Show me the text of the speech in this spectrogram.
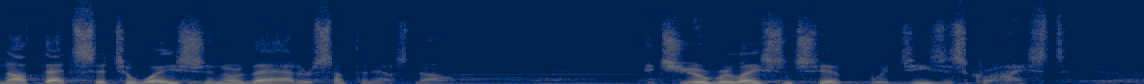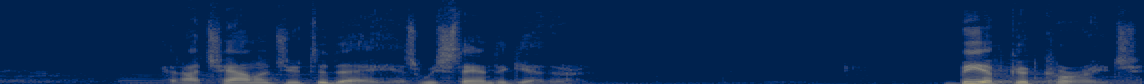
Not that situation or that or something else. No. It's your relationship with Jesus Christ. And I challenge you today as we stand together be of good courage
